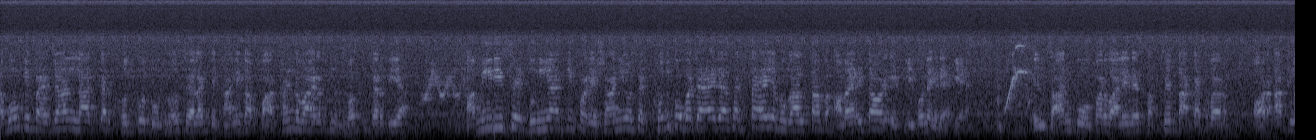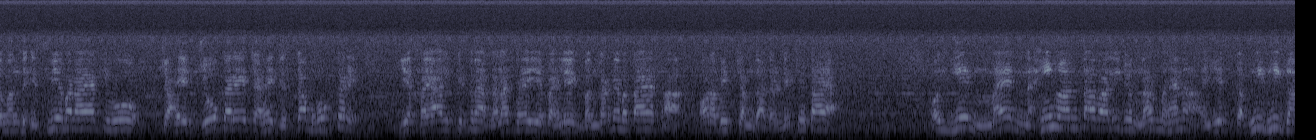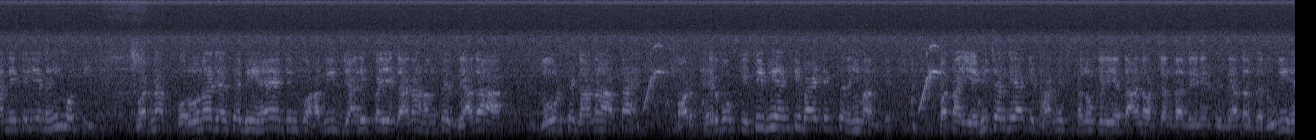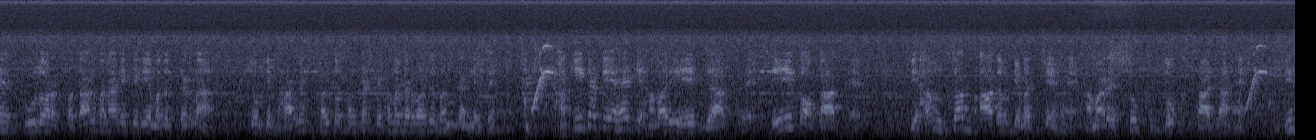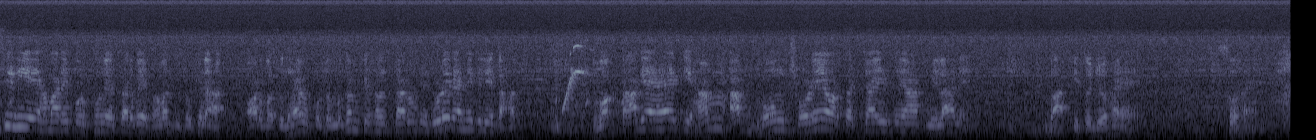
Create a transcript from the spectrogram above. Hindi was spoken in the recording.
मजहबों की पहचान लाकर खुद को दूसरों से अलग दिखाने का पाखंड वायरस ने ध्वस्त कर दिया। अमीरी से दुनिया की परेशानियों से खुद को बचाया जा सकता है, ये मुगालता अब अमेरिका और इटली को नहीं रह गया। इंसान को ऊपर वाले ने सबसे ताकतवर और अक्लमंद इसलिए बनाया कि वो चाहे जो करे, चाहे जिसका भोग करे, ये ख्याल कितना गलत है, ये पहले एक बंदर ने बताया था और अब एक चमगादड़ ने चेताया। और ये मैं नहीं मानता वाली जो नज्म है ना, ये कभी भी गाने के लिए नहीं होती। वरना कोरोना जैसे भी हैं, जिनको हबीब जालिब का ये गाना हमसे ज़्यादा ज़ोर से गाना आता है, और फिर वो किसी भी एंटीबायोटिक से नहीं मानते। पता ये भी चल गया कि धार्मिक स्थलों के लिए दान और चंदा देने से ज़्यादा ज़रूरी है स्कूल और अस्पताल बनाने के लिए मदद करना, क्योंकि धार्मिक स्थल तो संकट के समय दरवाजे बंद कर लेते हैं। हकीकत यह है कि हमारी एक जात है, एक औकात है कि हम सब आदम के बच्चे हैं, हमारे सुख दुख साझा हैं। इसीलिए हमारे पुरखों ने सर्वे भवंत सुखिना और वसुधैव कुटुंबकम के संस्कारों से जुड़े रहने के लिए कहा वक्त आ गया है कि हम अब ढोंग छोड़ें और सच्चाई से आँख मिला लें। बाकी तो जो है, सो है।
